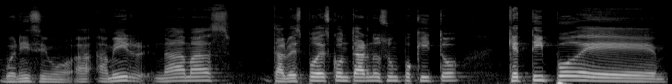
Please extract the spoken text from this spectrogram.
Buenísimo. A Amir, nada más, tal vez puedes contarnos un poquito qué tipo de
